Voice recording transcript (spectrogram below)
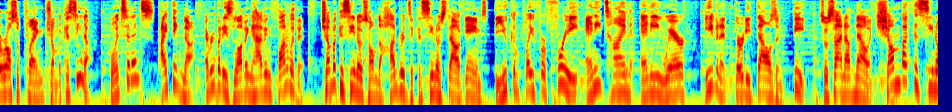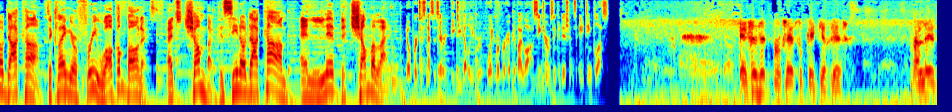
were also playing Chumba Casino. Coincidence? I think not. Everybody's loving having fun with it. Chumba Casino is home to hundreds of casino style games that you can play for free anytime, anywhere, even at 30,000 feet. So sign up now at chumbacasino.com to claim your free welcome bonus. That's chumbacasino.com and live the Chumba life. No purchase necessary. BGW. Void were prohibited by law. See terms and conditions. 18 plus. Ese es el proceso que hay que hacer. Darle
